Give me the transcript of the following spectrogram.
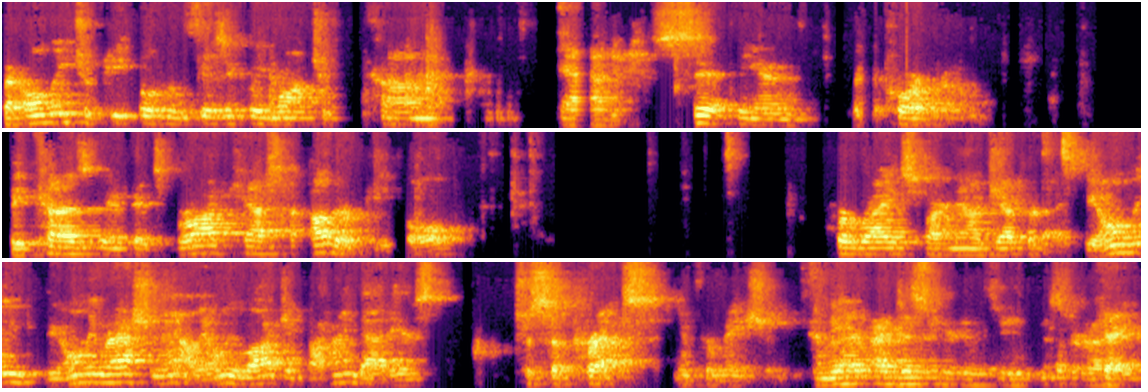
but only to people who physically want to come and sit in the courtroom. Because if it's broadcast to other people, her rights are now jeopardized. The only, the only rationale, the only logic behind that is to suppress information. And I I disagree with you, Mr. Wright. okay,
